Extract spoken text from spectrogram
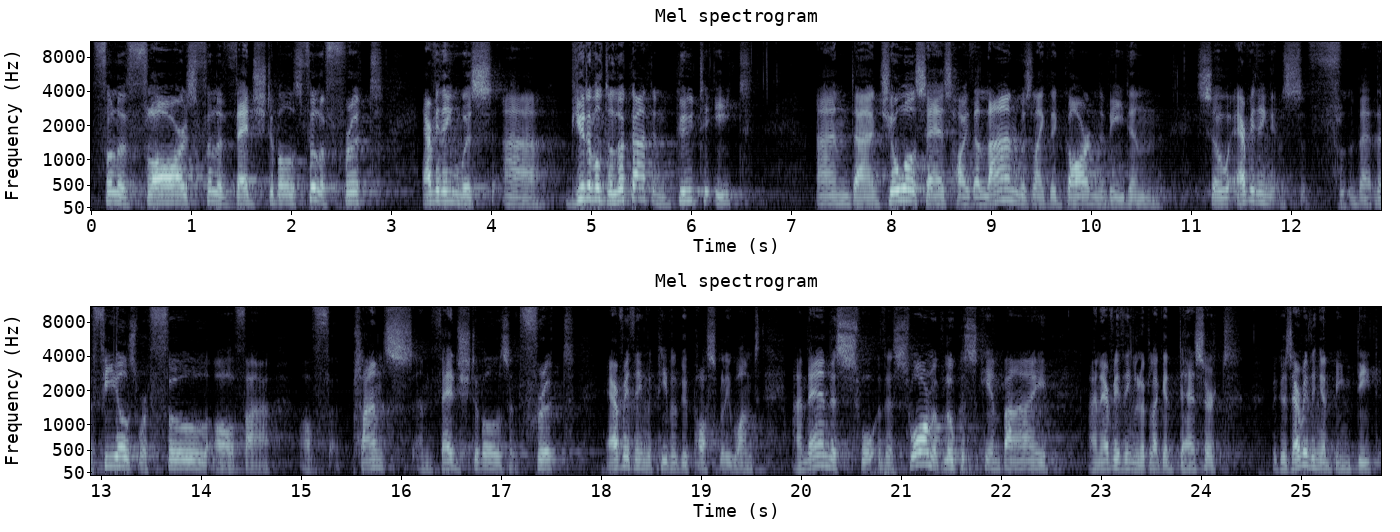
full of flowers, full of vegetables, full of fruit. Everything was uh, beautiful to look at and good to eat. And uh, Joel says how the land was like the Garden of Eden. So everything was, the, the fields were full of, uh, of plants and vegetables and fruit everything that people could possibly want. And then the, sw- the swarm of locusts came by, and everything looked like a desert because everything had been de-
